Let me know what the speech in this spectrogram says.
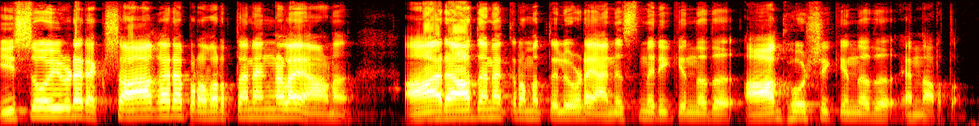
ഈശോയുടെ രക്ഷാകര പ്രവർത്തനങ്ങളെയാണ് ആരാധനാക്രമത്തിലൂടെ അനുസ്മരിക്കുന്നത് ആഘോഷിക്കുന്നത് എന്നർത്ഥം.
